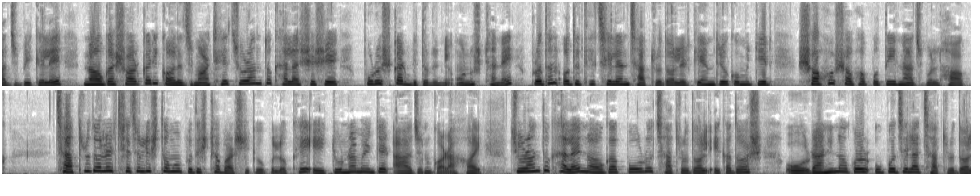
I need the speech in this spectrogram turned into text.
আজ বিকেলে নওগাঁ সরকারি কলেজ মাঠে চূড়ান্ত খেলা শেষে পুরস্কার বিতরণী অনুষ্ঠানে প্রধান অতিথি ছিলেন ছাত্রদলের কেন্দ্রীয় কমিটির সহ সভাপতি নাজমুল হক। ছাত্রদলের ছেচল্লিশতম প্রতিষ্ঠা বার্ষিকী উপলক্ষে এই টুর্নামেন্টের আয়োজন করা হয়। চূড়ান্ত খেলায় নওগাঁ পৌর ছাত্রদল একাদশ ও রানীনগর উপজেলা ছাত্রদল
